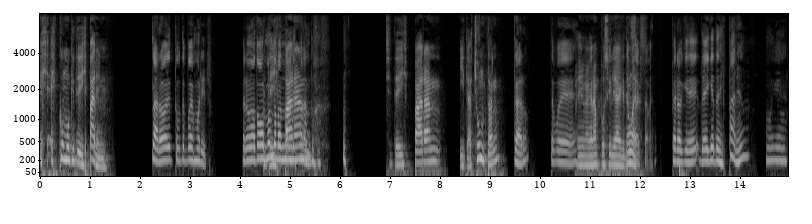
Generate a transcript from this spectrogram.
Es, es como que te disparen. Claro, eh, tú te puedes morir. Pero no todo el mundo lo anda disparan. disparando. Si te disparan y te achuntan, Claro, te puede. hay una gran posibilidad de que te mueras. Exactamente. Pero que de ahí que te disparen, como que.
